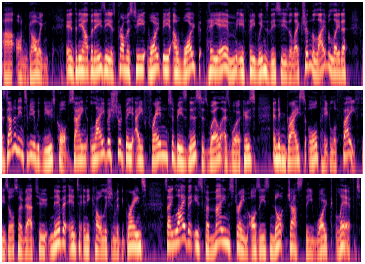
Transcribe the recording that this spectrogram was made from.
are ongoing. Anthony Albanese has promised he won't be a woke PM if he wins this year's election. The Labor leader has done an interview with News Corp saying Labor should be a friend to business as well as workers and embrace all people of faith. He's also vowed to never enter any coalition with the Greens, saying Labor is for mainstream Aussies, not just the woke left.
